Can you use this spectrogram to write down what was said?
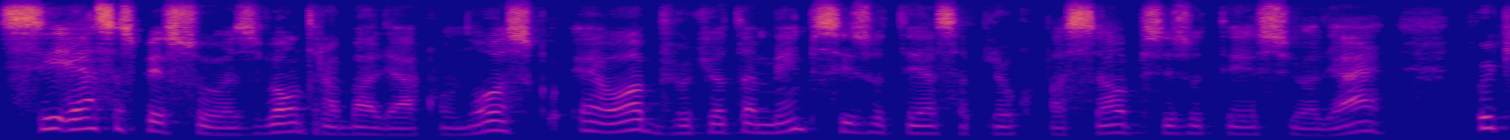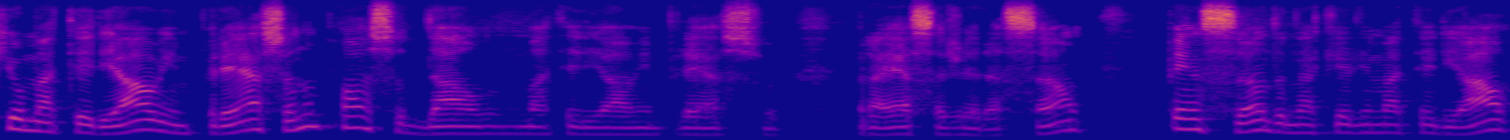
se essas pessoas vão trabalhar conosco, é óbvio que eu também preciso ter essa preocupação, preciso ter esse olhar, porque o material impresso, eu não posso dar um material impresso para essa geração pensando naquele material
